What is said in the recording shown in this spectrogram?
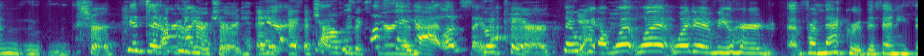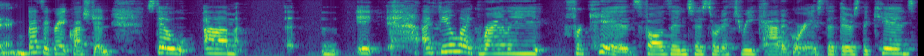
um, Sure. kids that aren't nurtured. A, Yes, a, a yes, child who's let's, let's say experienced that let's say good that care. so yeah. yeah. what what what have you heard from that group if anything That's a great question. So, um, it, I feel like Riley for kids falls into sort of three categories that there's the kids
